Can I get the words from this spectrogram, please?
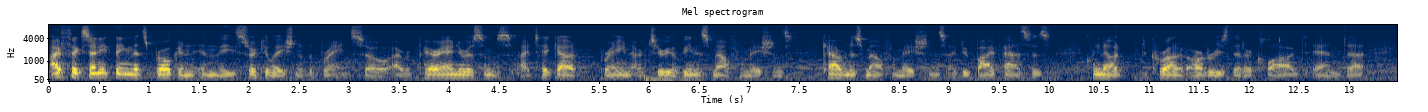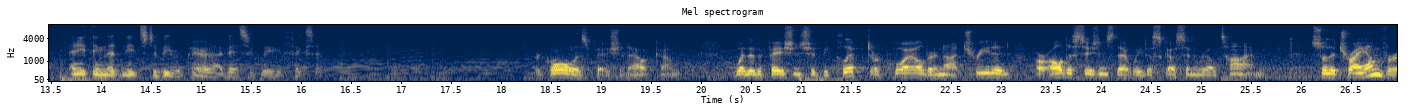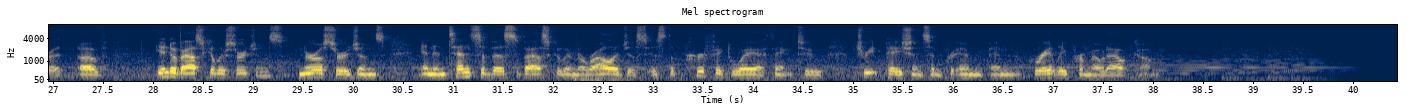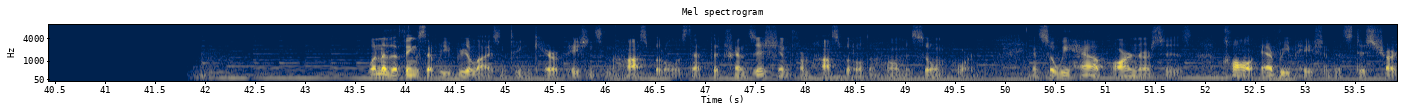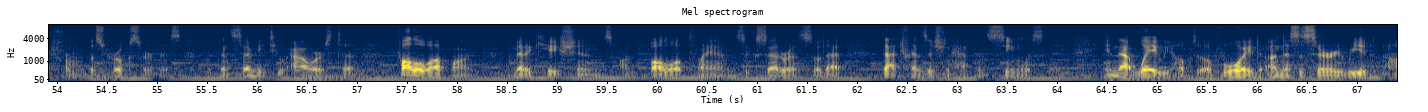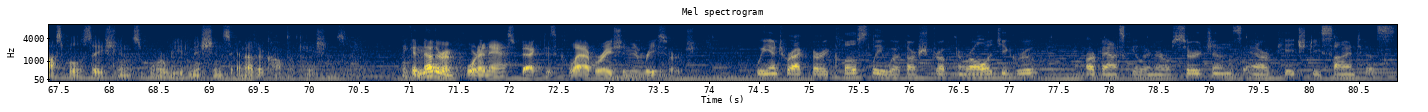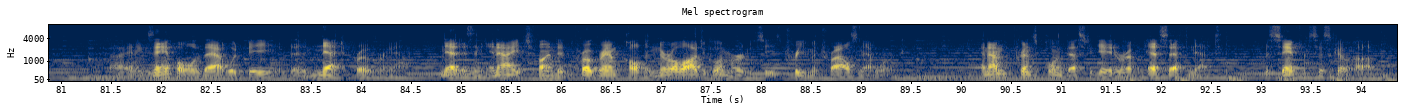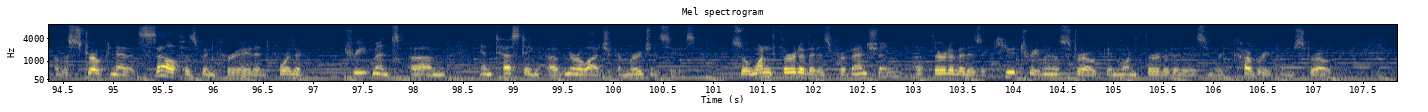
I fix anything that's broken in the circulation of the brain. So I repair aneurysms, I take out brain arteriovenous malformations, cavernous malformations, I do bypasses, clean out carotid arteries that are clogged, and uh, anything that needs to be repaired, I basically fix it. Our goal is patient outcome. Whether the patient should be clipped or coiled or not treated are all decisions that we discuss in real time. So the triumvirate of endovascular surgeons, neurosurgeons, and intensivist vascular neurologists is the perfect way, I think, to treat patients and, and, and greatly promote outcome. One of the things that we realize in taking care of patients in the hospital is that the transition from hospital to home is so important. And so we have our nurses call every patient that's discharged from the stroke service within 72 hours to follow up on medications, on follow-up plans, etc., so that that transition happens seamlessly. In that way, we hope to avoid unnecessary re-hospitalizations or readmissions and other complications. I think another important aspect is collaboration in research. We interact very closely with our stroke neurology group, our vascular neurosurgeons, and our PhD scientists. Uh, an example of that would be the NETT program. NETT is an NIH-funded program called the Neurological Emergencies Treatment Trials Network. And I'm the principal investigator of SFNet, the San Francisco hub. The StrokeNet itself has been created for the treatment um, and testing of neurologic emergencies. So one third of it is prevention, a third of it is acute treatment of stroke, and one third of it is in recovery from stroke.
